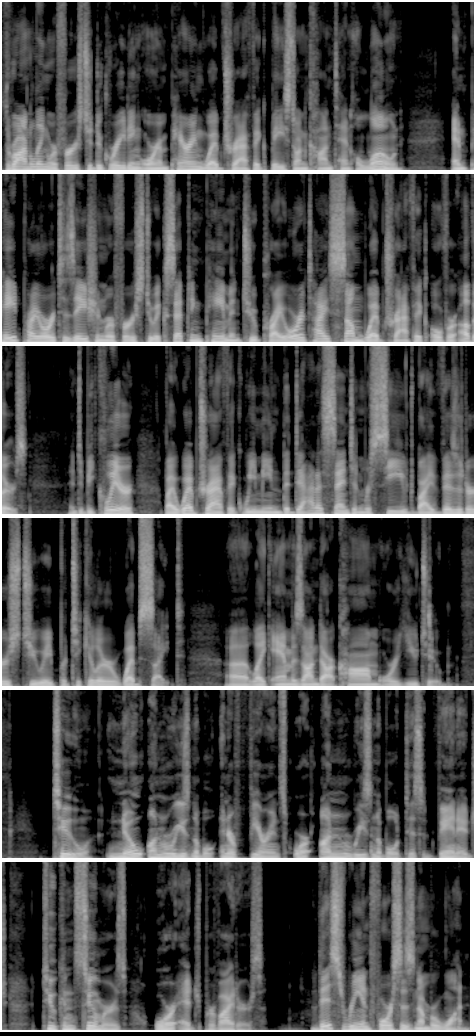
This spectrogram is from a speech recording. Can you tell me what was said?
Throttling refers to degrading or impairing web traffic based on content alone. And paid prioritization refers to accepting payment to prioritize some web traffic over others. And to be clear, by web traffic, we mean the data sent and received by visitors to a particular website, uh, like Amazon.com or YouTube. 2. No unreasonable interference or unreasonable disadvantage to consumers or edge providers. This reinforces number one.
